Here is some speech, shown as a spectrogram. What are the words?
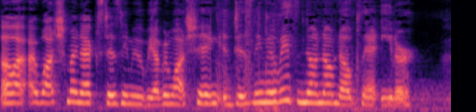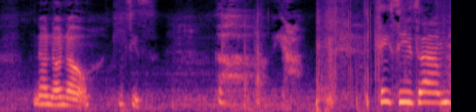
Oh, I, I, watched my next Disney movie. I've been watching Disney movies. No, no, no, Plant Eater. No, no, no. Casey's. Yeah. Casey's um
